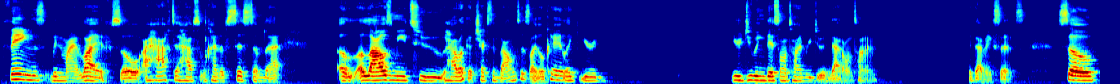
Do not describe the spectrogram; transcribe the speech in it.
things in my life. So I have to have some kind of system that allows me to have like a checks and balances like okay, like you're you're doing this on time, you're doing that on time. If that makes sense. So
